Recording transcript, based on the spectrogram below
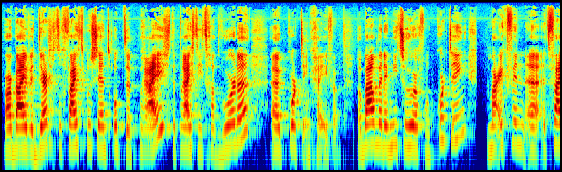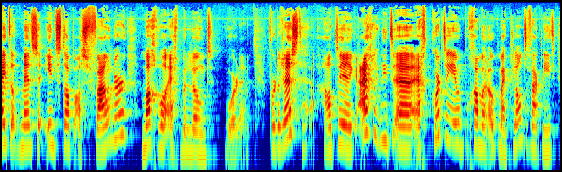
waarbij we 30 tot 50 procent op de prijs, de prijs die het gaat worden, uh, korting geven. Normaal ben ik niet zo heel erg van korting, maar ik vind uh, het feit dat mensen instappen als founder mag wel echt beloond worden. Voor de rest hanteer ik eigenlijk niet echt korting in mijn programma en ook mijn klanten vaak niet,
